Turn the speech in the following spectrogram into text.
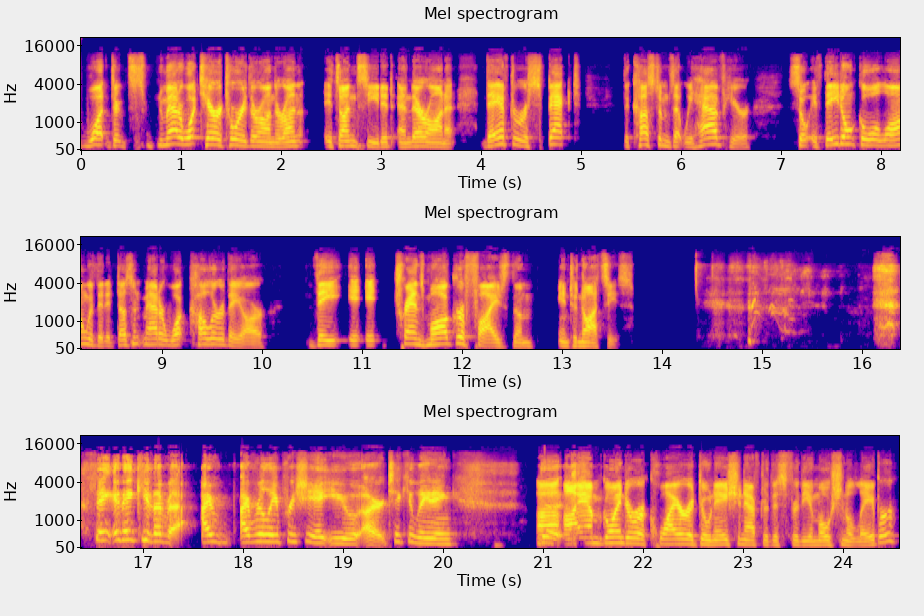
what no matter what territory they're on, they're on it's unceded and they're on it. They have to respect the customs that we have here. So if they don't go along with it, it doesn't matter what color they are. They it, it transmogrifies them into Nazis. thank, thank you. I I really appreciate you articulating. Uh, I am going to require a donation after this for the emotional labor.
